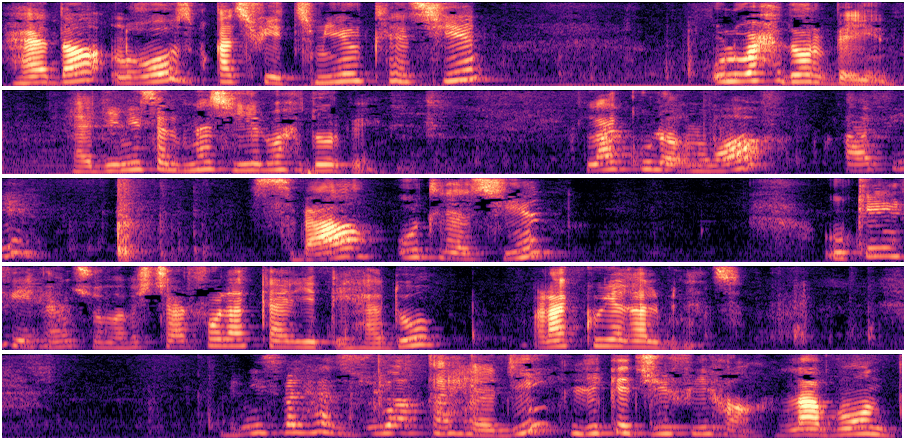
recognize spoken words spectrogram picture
هذا ال rose بقات فيه 38 و 41 هذه نيسه البنات هي ال 41 la couleur noir بقى فيه 37 وكاين فيه هانتوما باش تعرفوا la qualité هادو راه cuir البنات. بالنسبة لهاد الزواقة هادي اللي كتجي فيها la bande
